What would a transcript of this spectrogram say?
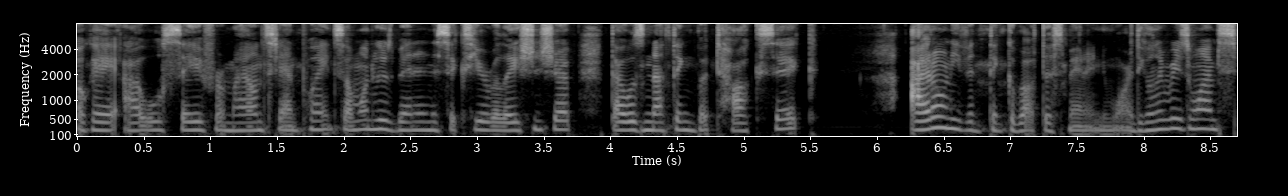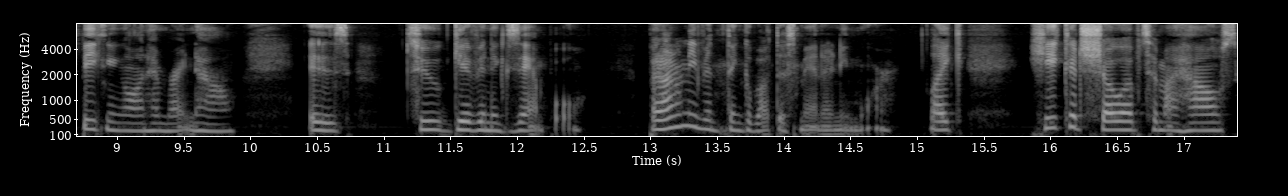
Okay, I will say from my own standpoint, someone who's been in a six year relationship that was nothing but toxic, I don't even think about this man anymore. The only reason why I'm speaking on him right now is to give an example. But I don't even think about this man anymore. Like, he could show up to my house,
